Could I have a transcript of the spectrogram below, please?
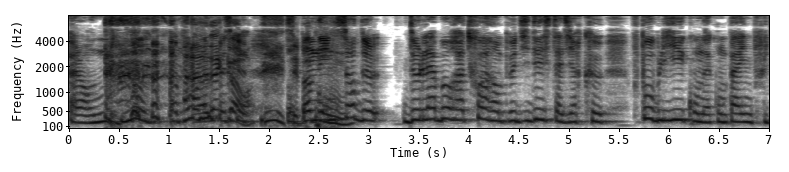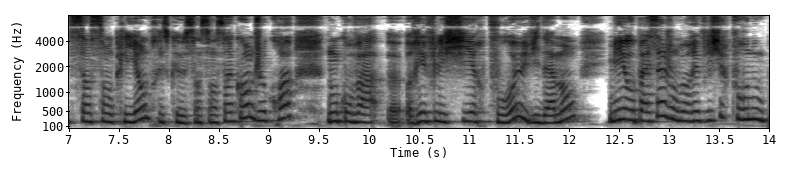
alors non, pas pour ah, nous, d'accord. C'est pas on pour est une vous. sorte de de laboratoire un peu d'idées, c'est-à-dire que faut pas oublier qu'on accompagne plus de 500 clients, presque 550 je crois. Donc on va euh, réfléchir pour eux évidemment, mais au passage on va réfléchir pour nous.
